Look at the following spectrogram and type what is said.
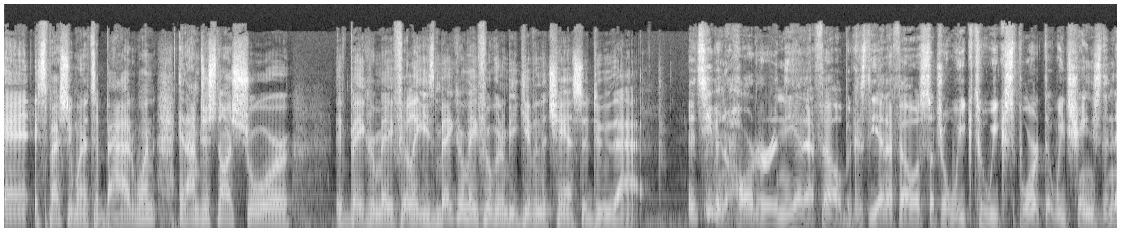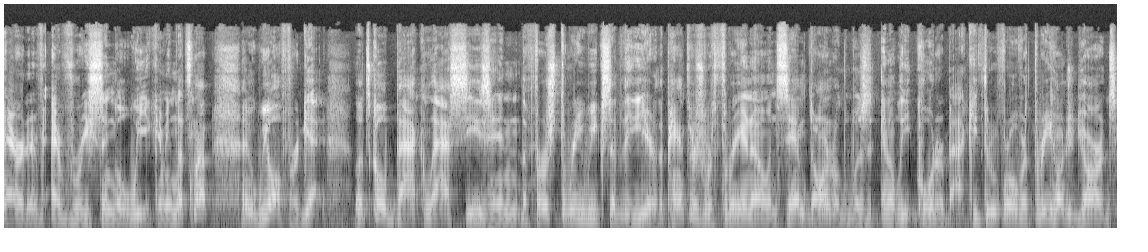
and especially when it's a bad one. And I'm just not sure if Baker Mayfield, like, is Baker Mayfield going to be given the chance to do that? It's even harder in the NFL because the NFL is such a week to week sport that we change the narrative every single week. I mean, let's not, I mean, we all forget. Let's go back last season, the first three weeks of the year, the Panthers were 3 and 0, and Sam Darnold was an elite quarterback. He threw for over 300 yards.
